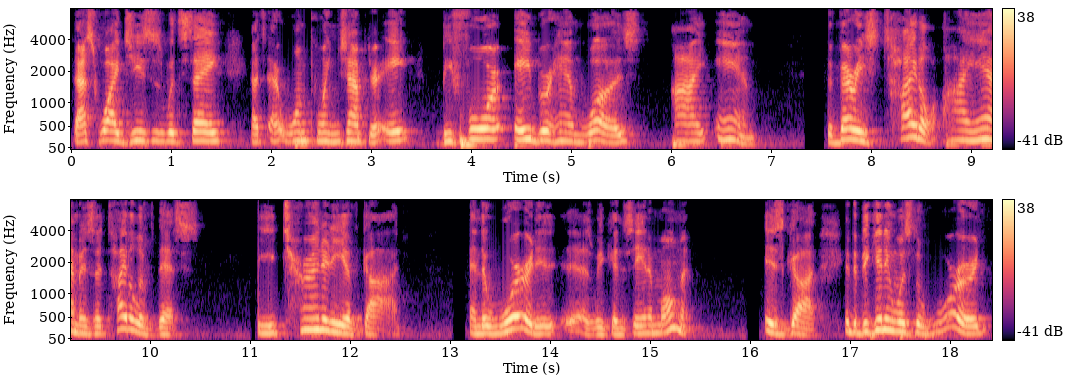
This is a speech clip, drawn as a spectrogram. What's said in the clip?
That's why Jesus would say at, at one point in chapter 8, before Abraham was, I am. The very title, I am, is a title of this the eternity of God. And the Word, as we can see in a moment, is God. In the beginning was the Word,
